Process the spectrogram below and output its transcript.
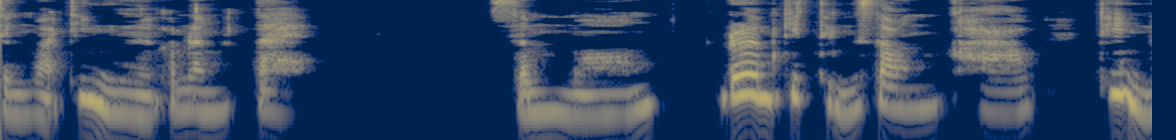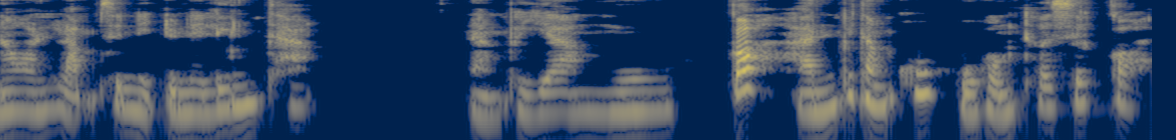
จังหวะที่เหงื่อกำลังแตกสมองเริ่มคิดถึงซองขาว ที่นอนหลับสนิทอยู่ในลิ้นชักนางพญางูก็หันไปทางคู่หูของเธอเสียก่อน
